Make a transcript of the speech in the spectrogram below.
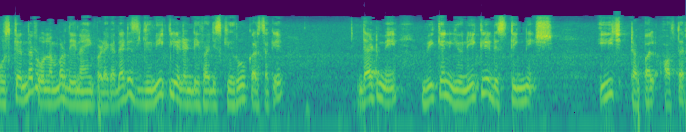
उसके अंदर रोल नंबर देना ही पड़ेगा। दैट इज़ यूनिकली आइडेंटिफाई जिसकी रू कर सके। दैट में we can uniquely distinguish each tuple of the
